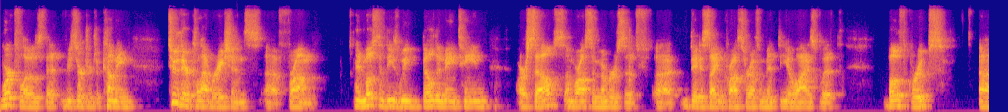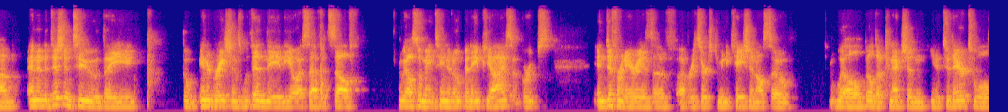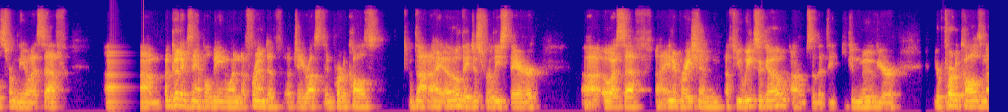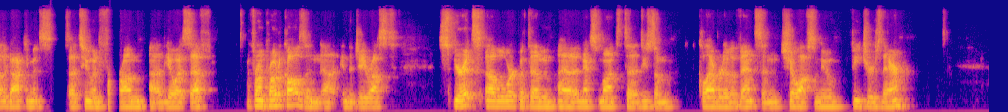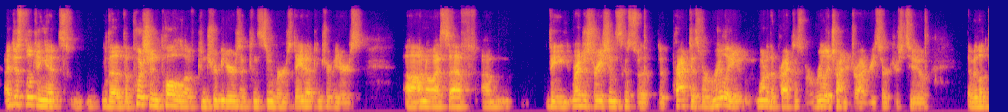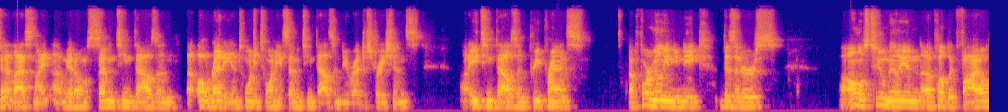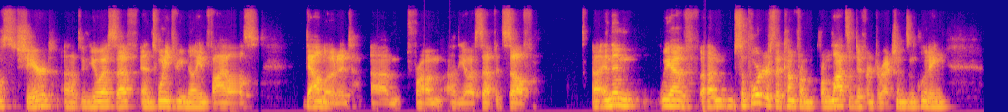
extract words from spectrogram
workflows that researchers are coming to their collaborations uh, from. And most of these we build and maintain ourselves. And we're also members of uh, and Crossref and DOIs with both groups. Um, and in addition to the the integrations within the, the OSF itself. We also maintain an open API, so groups in different areas of, of research communication also will build a connection you know, to their tools from the OSF. Um, a good example being one, a friend of, of JROST and protocols.io, they just released their uh, OSF uh, integration a few weeks ago um, so that the, you can move your, your protocols and other documents uh, to and from uh, the OSF from protocols and uh, in the JROST spirit. Uh, we'll work with them next month to do some collaborative events and show off some new features there. I just looking at the, the push and pull of contributors and consumers, data contributors uh, on OSF. Um, the registrations, because the, the, practice we're really, one of the practice we're really trying to drive researchers to that we looked at last night. Uh, we had almost 17,000 uh, already in 2020, 17,000 new registrations, uh, 18,000 preprints, uh, 4 million unique visitors, uh, almost 2 million uh, public files shared through the OSF, and 23 million files downloaded um, from the OSF itself. And then we have um, supporters that come from, from lots of different directions, including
